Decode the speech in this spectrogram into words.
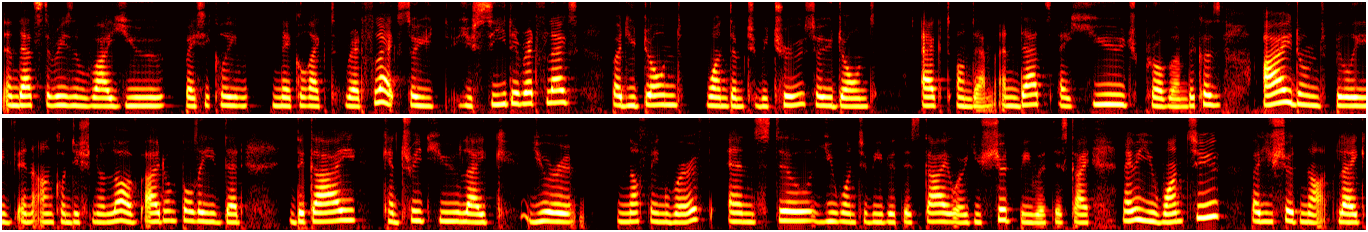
and that's the reason why you basically neglect red flags. So you you see the red flags, but you don't want them to be true, so you don't act on them. And that's a huge problem because I don't believe in unconditional love. I don't believe that the guy can treat you like you're nothing worth and still you want to be with this guy or you should be with this guy. Maybe you want to, but you should not. Like,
